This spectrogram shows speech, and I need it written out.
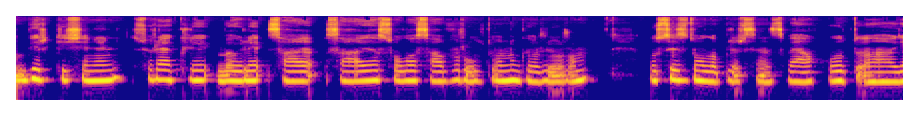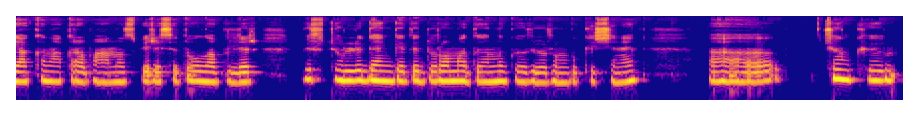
bir kişinin sürekli böyle sağ, sağa sola savrulduğunu görüyorum. Bu siz de olabilirsiniz veyahut yakın akrabanız birisi de olabilir bir türlü dengede duramadığını görüyorum bu kişinin. Çünkü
